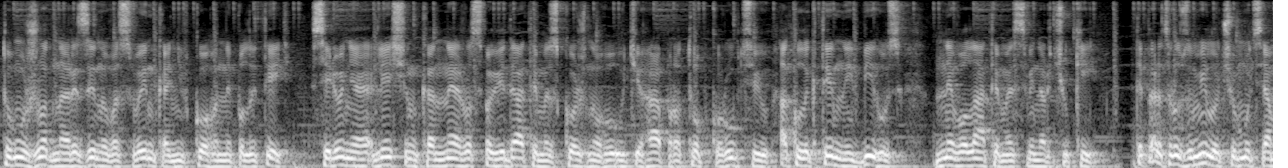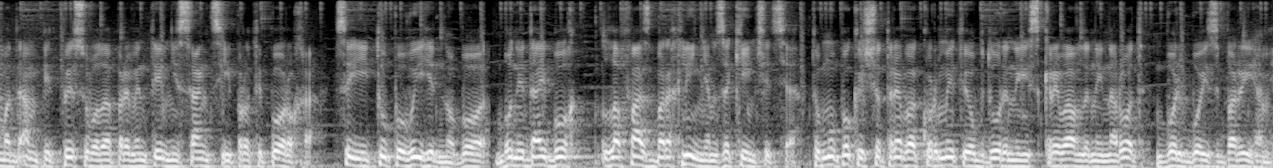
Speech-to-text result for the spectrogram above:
тому жодна резинова свинка ні в кого не полетить. Сірьоня Лещенка не розповідатиме з кожного утяга про топ-корупцію, а колективний бігус не волатиме свінарчуки. Тепер зрозуміло, чому ця мадам підписувала превентивні санкції проти пороха. Це їй тупо вигідно, бо, бо не дай Бог лафа з барахлінням закінчиться. Тому поки що треба кормити обдурений і скривавлений народ боротьбою з баригами.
